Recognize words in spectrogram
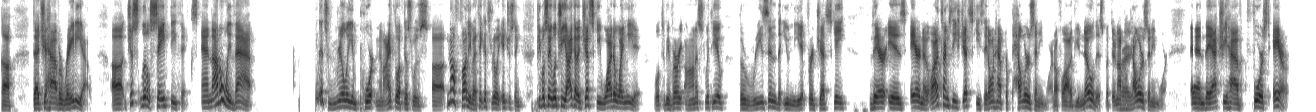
that you have a radio. Uh, just little safety things. And not only that, that's really important. And I thought this was uh, not funny, but I think it's really interesting. People say, well, gee, I got a jet ski. Why do I need it? Well, to be very honest with you, the reason that you need it for a jet ski, there is air. Now, a lot of times these jet skis, they don't have propellers anymore. An awful lot of you know this, but they're not right. propellers anymore. And they actually have forced air.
